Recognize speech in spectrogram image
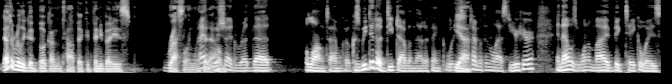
that's a really good book on the topic if anybody's wrestling with I it I wish home. I'd read that a long time ago because we did a deep dive on that. I think Yeah. sometime within the last year here, and that was one of my big takeaways.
